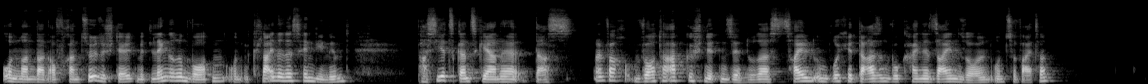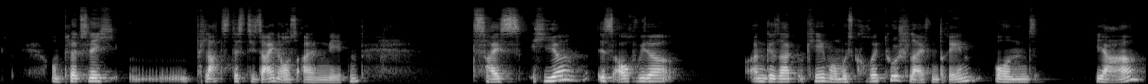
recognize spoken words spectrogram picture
und man dann auf Französisch stellt mit längeren Worten und ein kleineres Handy nimmt, passiert es ganz gerne, dass einfach Wörter abgeschnitten sind oder dass Zeilenumbrüche da sind, wo keine sein sollen und so weiter. Und plötzlich mm, platzt das Design aus allen Nähten. Das heißt, hier ist auch wieder angesagt, okay, man muss Korrekturschleifen drehen und ja,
